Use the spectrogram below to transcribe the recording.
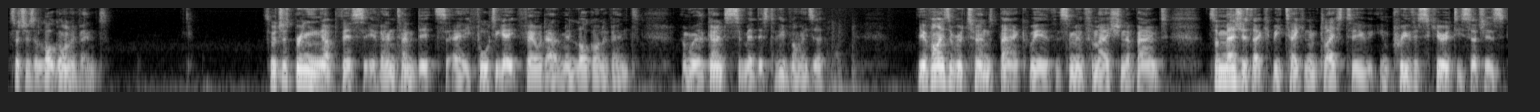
such as a log-on event. So we're just bringing up this event and it's a FortiGate failed admin logon event and we're going to submit this to the advisor. The advisor returns back with some information about some measures that can be taken in place to improve the security such as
